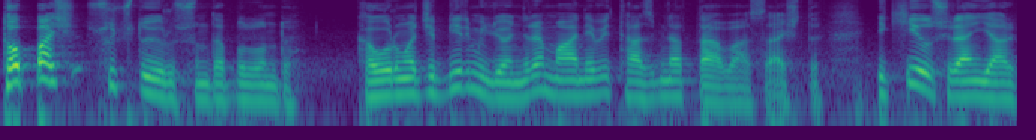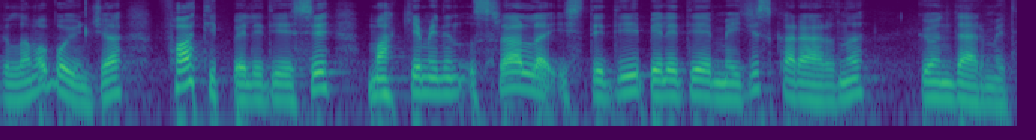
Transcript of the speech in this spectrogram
Topbaş suç duyurusunda bulundu. Kavurmacı 1 milyon lira manevi tazminat davası açtı. 2 yıl süren yargılama boyunca Fatih Belediyesi mahkemenin ısrarla istediği belediye meclis kararını göndermedi.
